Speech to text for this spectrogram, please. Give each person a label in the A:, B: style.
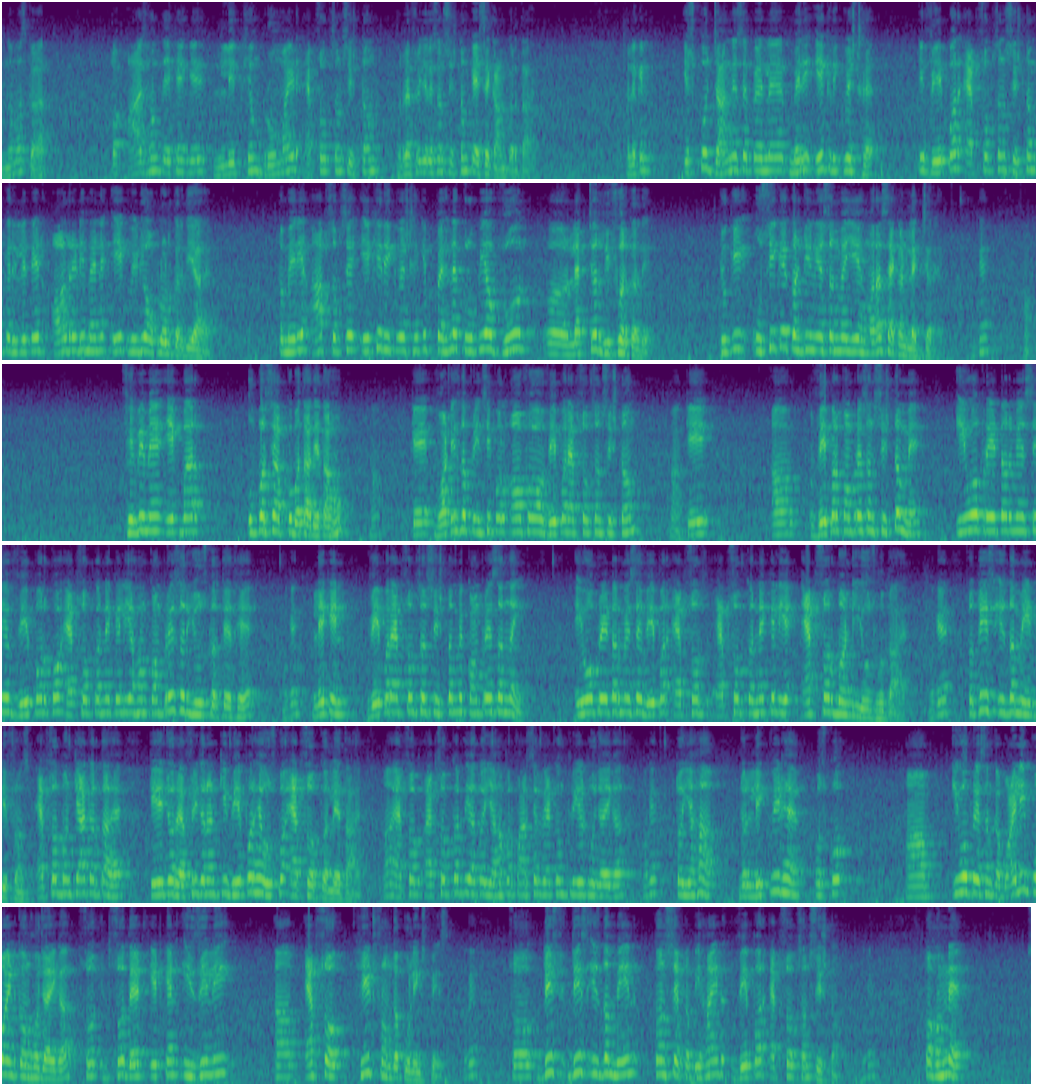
A: नमस्कार। तो आज हम देखेंगे lithium bromide absorption system refrigeration system कैसे काम करता है। लेकिन इसको जानने से पहले मेरी एक रिक्वेस्ट है कि वेपर एब्सॉर्प्शन सिस्टम के रिलेटेड ऑलरेडी मैंने एक वीडियो अपलोड कर दिया है। तो मेरी आप सबसे एक ही रिक्वेस्ट है कि पहले कृपया वो लेक्चर रिफ़र कर दे, क्योंकि उसी के कंटिन्यूएशन में ये हमारा सेकंड लेक्चर है ओके फिर भी मैं एक बार ऊपर से आपको बता देता हूँ कि what is the principle of vapour absorption system हाँ कि वेपर कंप्रेशन सिस्टम में इवोपरेटर में से वेपर को एब्सॉर्ब करने के लिए हम कंप्रेसर यूज़ करते थे ओके लेकिन वेपर एब्सॉर्प्शन सिस्टम में कंप्रेसर नहीं। इवोपरेटर में से वेपर एब्सॉर्ब एब्सॉर्ब करने के लिए एब्सॉर्बेंट यूज़ होता है okay so this is the main difference absorbent क्या करता है? कि जो रेफ्रिजरेंट की वेपर है उसको एब्सॉर्ब कर लेता है। हाँ एब्सॉर्ब एब्सॉर्ब कर दिया तो यहाँ पर पार्शियल वैक्यूम क्रिएट हो जाएगा ओके तो यहाँ जो लिक्विड है उसको इवोप्रेशन का बॉइलिंग पॉइंट कम हो जाएगा so so that it can easily absorb heat from the cooling space okay so this this is the main concept behind vapour absorption system तो हमने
